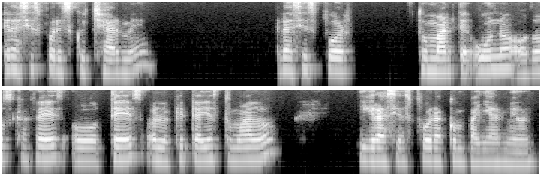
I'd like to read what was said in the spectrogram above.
Gracias por escucharme. Gracias por tomarte uno o dos cafés o tés o lo que te hayas tomado y gracias por acompañarme hoy.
